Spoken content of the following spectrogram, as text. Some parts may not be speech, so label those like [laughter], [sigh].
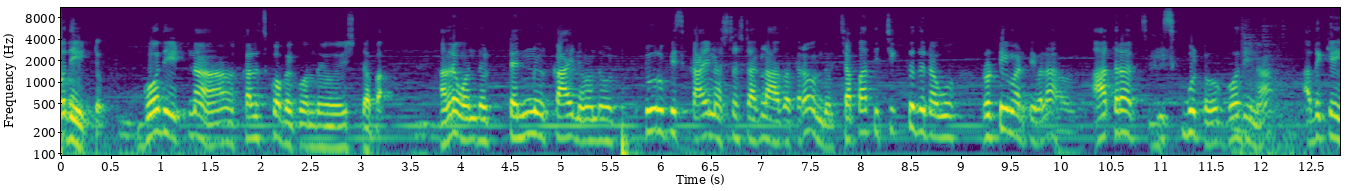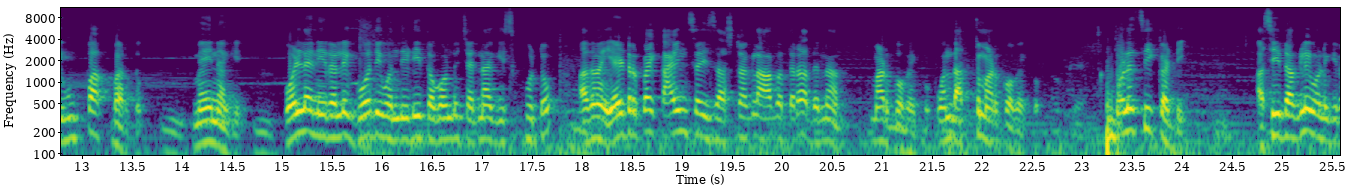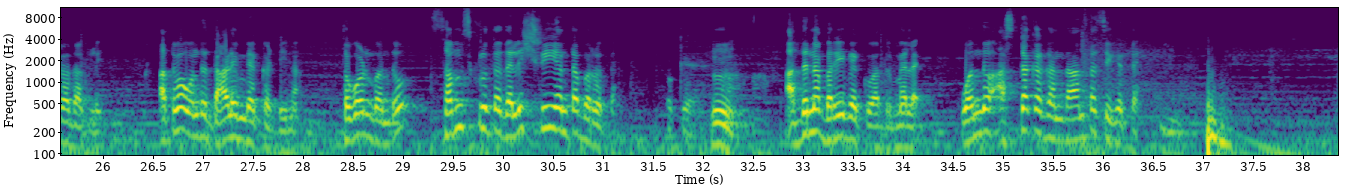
ಗೋಧಿ ಹಿಟ್ಟು. ಗೋಧಿ ಹಿಟ್ಟನ್ನ ಕಲಿಸ್ಕೋಬೇಕು ಒಂದು ಇಷ್ಟು ಡಬ್ಬ. ಅಂದರೆ ಒಂದು ಟೆನ್ ಕಾಯಿನ ಒಂದು ಟೂ ರುಪೀಸ್ ಕಾಯಿನ ಅಷ್ಟಷ್ಟಾಗಲ ಆಗೋ ಥರ ಒಂದು ಚಪಾತಿ ಚಿಕ್ಕದು ನಾವು ರೊಟ್ಟಿ ಮಾಡ್ತೀವಲ್ಲ ಆ ಥರ ಇಸ್ಕ್ಬಿಟ್ಟು ಗೋಧಿನ ಅದಕ್ಕೆ ಉಪ್ಪು ಹಾಕ್ಬಾರ್ದು ಮೇಯ್ನಾಗಿ ಒಳ್ಳೆ ನೀರಲ್ಲಿ ಗೋಧಿ ಒಂದು ಇಡೀ ತೊಗೊಂಡು ಚೆನ್ನಾಗಿ ಇಸ್ಕ್ಬಿಟ್ಟು ಅದನ್ನು ಎರಡು ರೂಪಾಯಿ ಕಾಯಿನ ಸೈಜ್ ಅಷ್ಟಾಗಲ ಆಗೋ ಥರ ಅದನ್ನು ಮಾಡ್ಕೋಬೇಕು. ಒಂದು ಹತ್ತು ಮಾಡ್ಕೋಬೇಕು. ತುಳಸಿ ಕಡ್ಡಿ. ಹಸಿದಾಗಲಿ ಒಣಗಿರೋದಾಗಲಿ. ಅಥವಾ ಒಂದು ದಾಳಿಂಬೆ ಕಡ್ಡಿನ. ತಗೊಂಡು ಬಂದು ಸಂಸ್ಕೃತದಲ್ಲಿ ಶ್ರೀ ಅಂತ ಬರುತ್ತೆ. ಓಕೆ. ಹ್ಞೂ ಅದನ್ನು ಬರೀಬೇಕು ಅದ್ರ ಮೇಲೆ. ಒಂದು ಅಷ್ಟಕ ಗಂಧ ಅಂತ ಸಿಗುತ್ತೆ.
